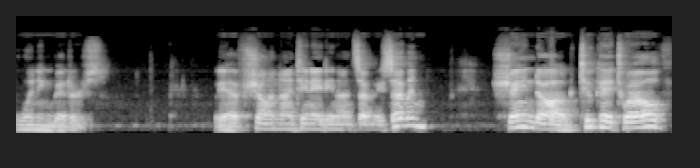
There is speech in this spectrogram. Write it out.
winning bidders. We have Sean 1989-77, Shane Dog 2K12,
